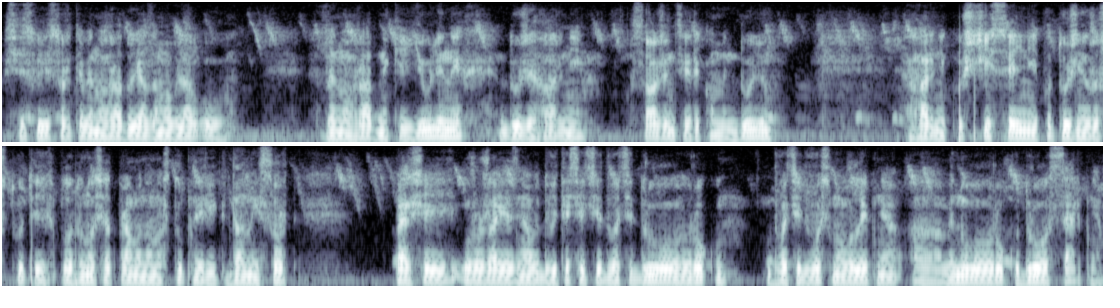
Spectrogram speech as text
Всі свої сорти винограду я замовляв у виноградники Юліних. Дуже гарні саджанці, рекомендую. Гарні кущі, сильні, потужні ростуть і плодоносять прямо на наступний рік. Даний сорт перший урожай я зняв 2022 року, 28 липня, а минулого року 2 серпня.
